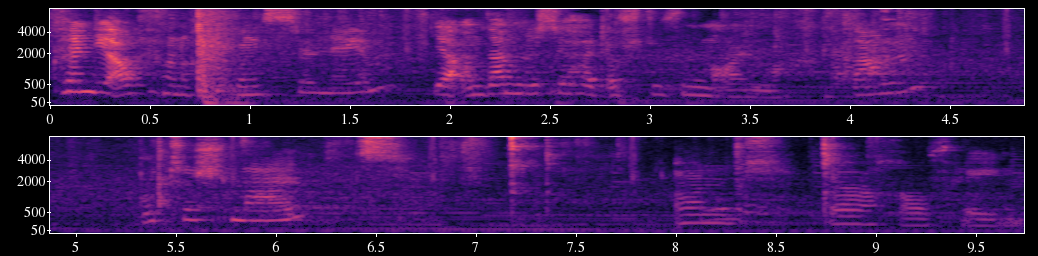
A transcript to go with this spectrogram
Könnt ihr auch von Rapunzel nehmen. Ja, und dann müsst ihr halt auf Stufe 9 machen. Dann Butterschmalz und darauf legen.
